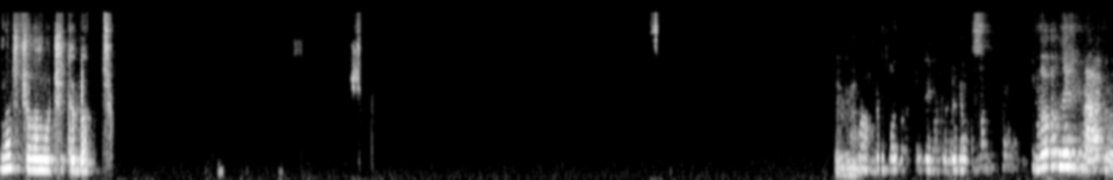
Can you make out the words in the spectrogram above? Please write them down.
Нащо ви мучите бабцю? Ну, не знаю.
